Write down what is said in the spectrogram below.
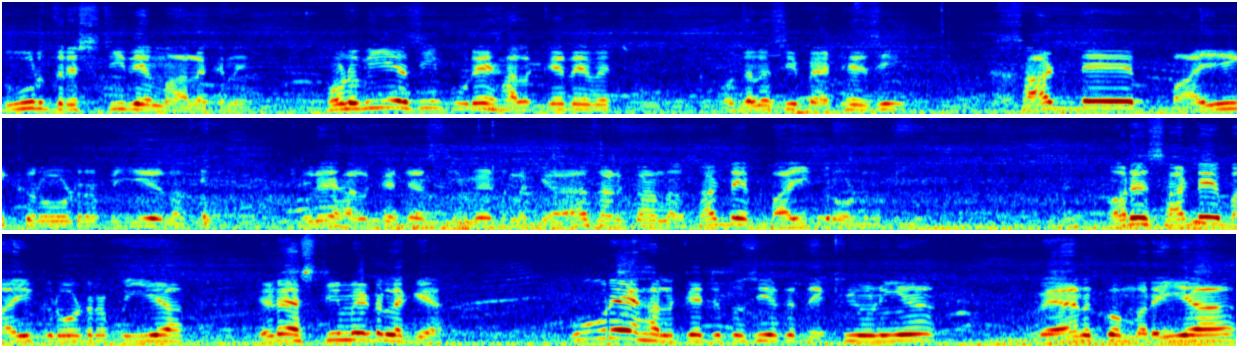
ਦੂਰ ਦ੍ਰਿਸ਼ਟੀ ਦੇ ਮਾਲਕ ਨੇ। ਹੁਣ ਵੀ ਅਸੀਂ ਪੂਰੇ ਹਲਕੇ ਦੇ ਵਿੱਚ ਉਦੋਂ ਅਸੀਂ ਬੈਠੇ ਸੀ। ਸਾਢੇ 22 ਕਰੋੜ ਰੁਪਏ ਦਾ ਪੂਰੇ ਹਲਕੇ 'ਚ ਐਸਟੀਮੇਟ ਲੱਗਿਆ ਹੋਇਆ ਸੜਕਾਂ ਦਾ, ਸਾਢੇ 22 ਕਰੋੜ ਰੁਪਏ ਔਰ ਇਹ ਸਾਢੇ 22 ਕਰੋੜ ਰੁਪਈਆ ਜਿਹੜਾ ਐਸਟੀਮੇਟ ਲੱਗਿਆ, ਪੂਰੇ ਹਲਕੇ 'ਚ ਤੁਸੀਂ ਇੱਕ ਦੇਖੀ ਹੋਣੀ ਆ, ਵੈਨ ਘੁੰਮ ਰਹੀ ਆ,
